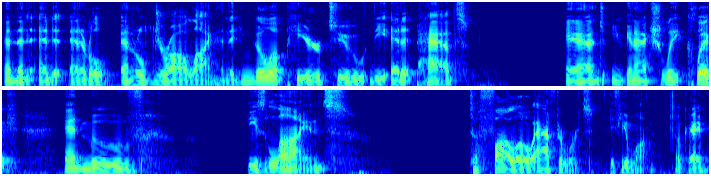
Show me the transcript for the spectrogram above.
And then end it, and it'll and it'll draw a line. And then you can go up here to the edit paths, and you can actually click and move these lines to follow afterwards if you want. Okay,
